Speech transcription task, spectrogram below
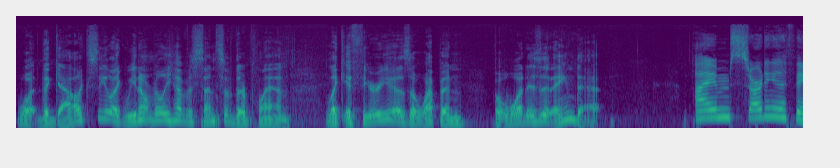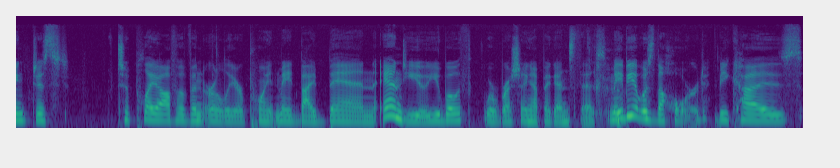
what the galaxy. Like we don't really have a sense of their plan. Like Etheria is a weapon, but what is it aimed at? I'm starting to think just to play off of an earlier point made by Ben and you, you both were brushing up against this. Maybe it was the Horde because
